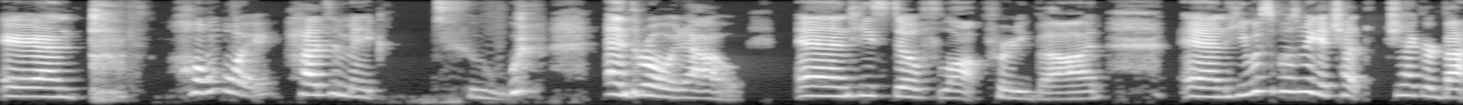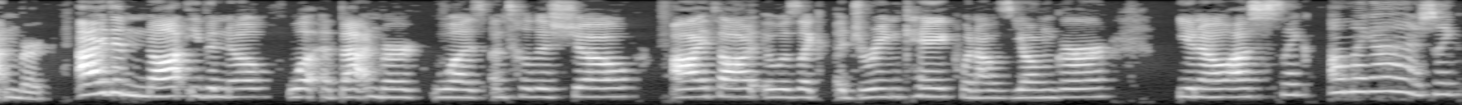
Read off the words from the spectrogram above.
and homeboy had to make two and throw it out and he still flopped pretty bad. And he was supposed to make a che- checkered battenberg. I did not even know what a battenberg was until this show. I thought it was like a dream cake when i was younger. You know i was just like oh my gosh like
